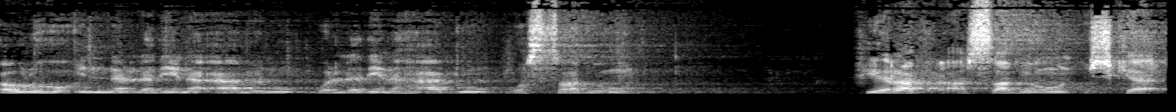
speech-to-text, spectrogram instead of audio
قوله إن الذين آمنوا والذين هادوا والصابئون. في رفع الصابئون إشكال.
